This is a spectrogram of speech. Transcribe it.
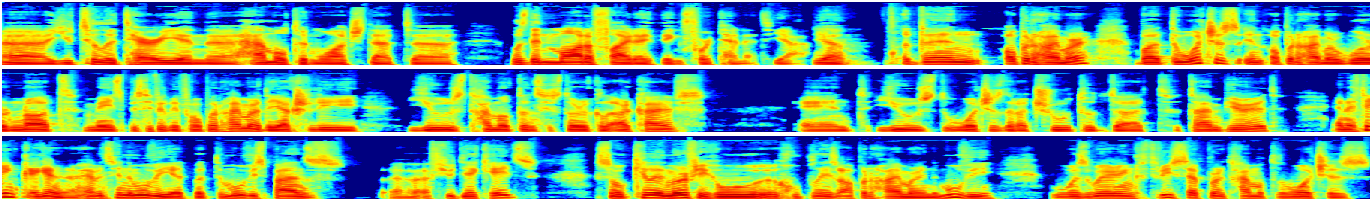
uh utilitarian uh, hamilton watch that uh was then modified i think for tenet yeah Yeah. Then Oppenheimer, but the watches in Oppenheimer were not made specifically for Oppenheimer. They actually used Hamilton's historical archives and used watches that are true to that time period. And I think again, I haven't seen the movie yet, but the movie spans uh, a few decades. So Cillian Murphy, who who plays Oppenheimer in the movie, was wearing three separate Hamilton watches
